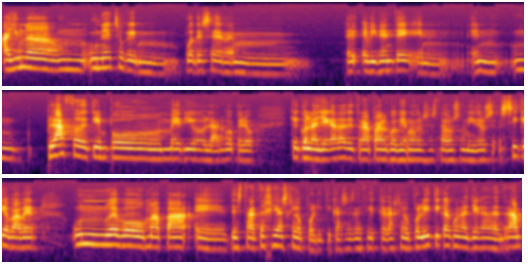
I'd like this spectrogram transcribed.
hay una, un, hecho que mm, puede ser mmm, evidente en, en, un plazo de tiempo medio largo, pero que con la llegada de Trump al gobierno de los Estados Unidos sí que va a haber un nuevo mapa eh, de estrategias geopolíticas, es decir, que la geopolítica con la llegada de Trump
